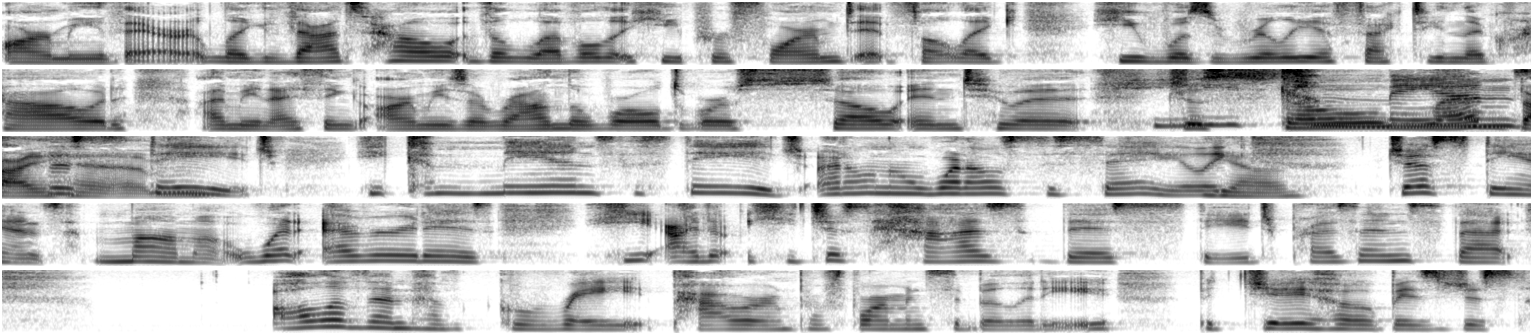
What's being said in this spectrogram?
army there. Like that's how the level that he performed, it felt like he was really affecting the crowd. I mean, I think armies around the world were so into it, he just so led by the him. Stage. He commands the stage. I don't know what else to say. Like yeah. Just Dance, Mama, whatever it is, he I don't, he just has this stage presence that all of them have great power and performance ability, but J Hope is just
